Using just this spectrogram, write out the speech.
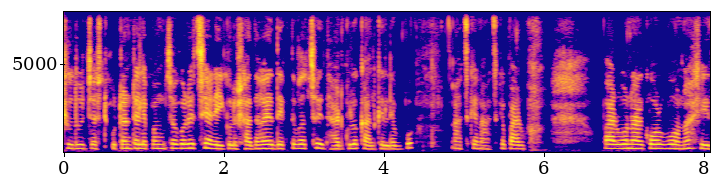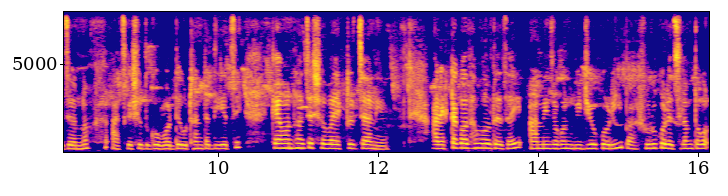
শুধু জাস্ট উঠানটা লেপা মোচা করেছি, আর এইগুলো সাদা হয়ে দেখতে পাচ্ছ, এই ধারগুলো কালকে লেপবো। আজকে না, আজকে পারব। পারব না, আর করব না, সেই জন্য আজকে শুধু গোবর দিয়ে উঠানটা দিয়েছি। কেমন হয়েছে সবাই একটু জানিও। আর একটা কথা বলতে চাই, আমি যখন ভিডিও করি বা শুরু করেছিলাম তখন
